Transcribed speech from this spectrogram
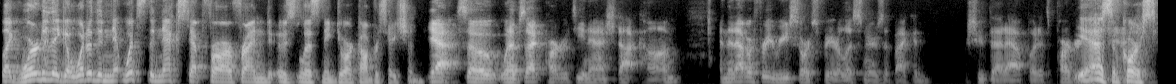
like where do they go? What are the, ne- what's the next step for our friend who's listening to our conversation? Yeah. So website, parkertnash.com. And then I have a free resource for your listeners if I could shoot that out, but it's Parker. Yes, of course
